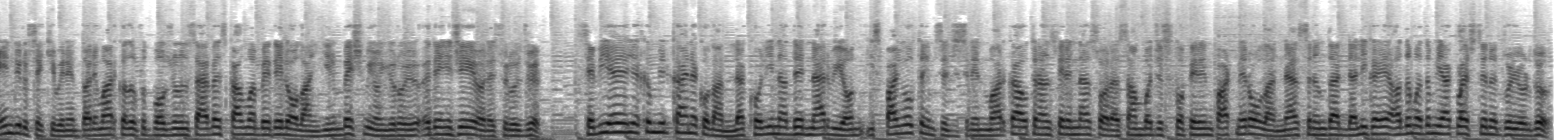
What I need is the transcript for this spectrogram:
Endülüs ekibinin Danimarkalı futbolcunun serbest kalma bedeli olan 25 milyon euroyu ödeneceği öne sürüldü. Sevilla'ya yakın bir kaynak olan La Colina de Nervion, İspanyol temsilcisinin Marcao transferinden sonra sambacı stoperin partneri olan Nelson'ın da La Liga'ya adım adım yaklaştığını duyurdu.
